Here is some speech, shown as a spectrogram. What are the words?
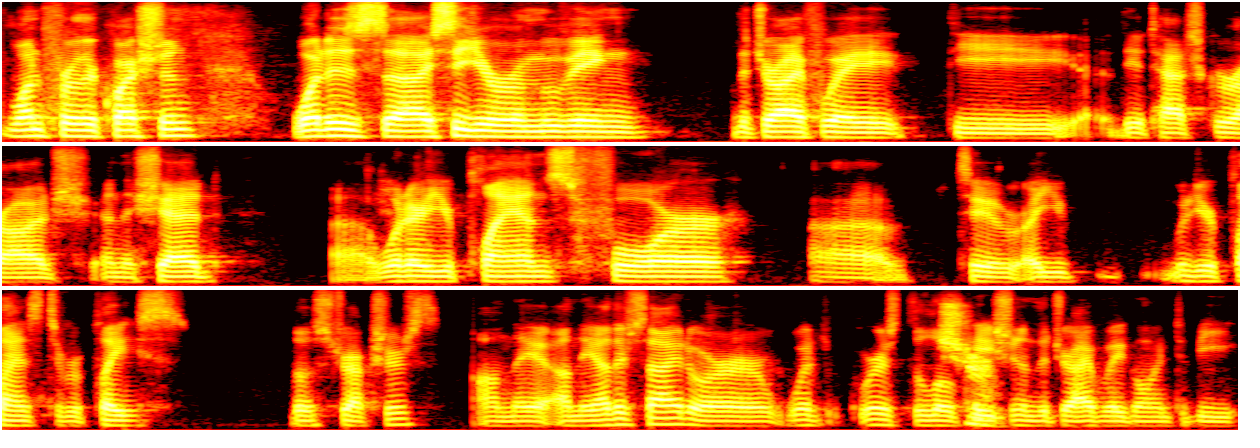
one further question. What is, uh, I see you're removing the driveway, the, the attached garage and the shed. Uh, what are your plans for, uh, to, are you what are your plans to replace those structures on the on the other side, or what? Where's the location sure. of the driveway going to be?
